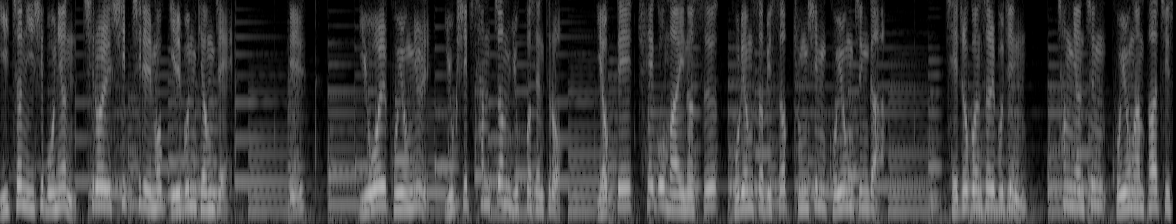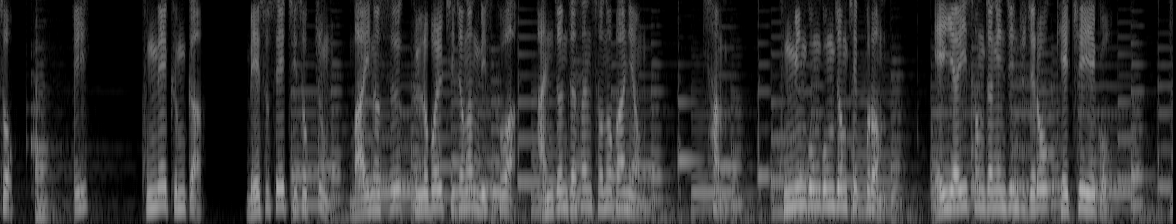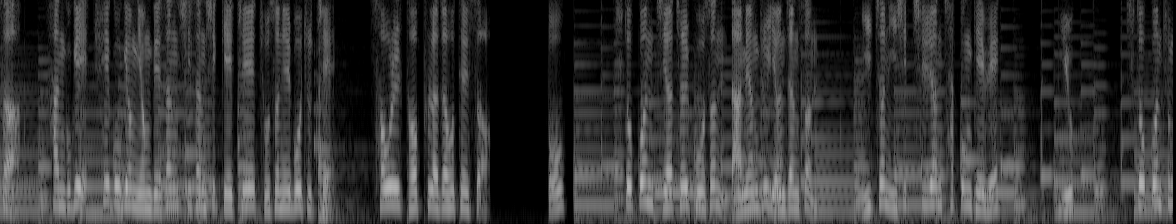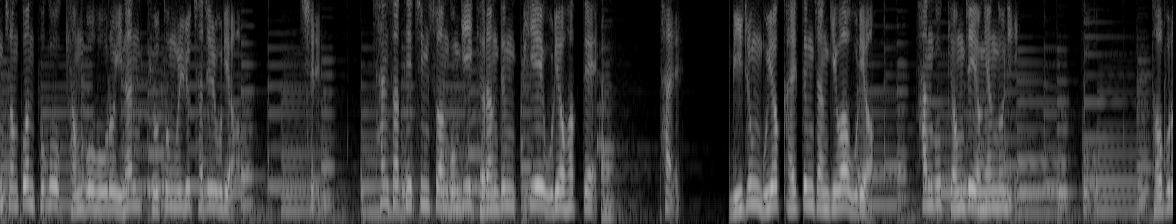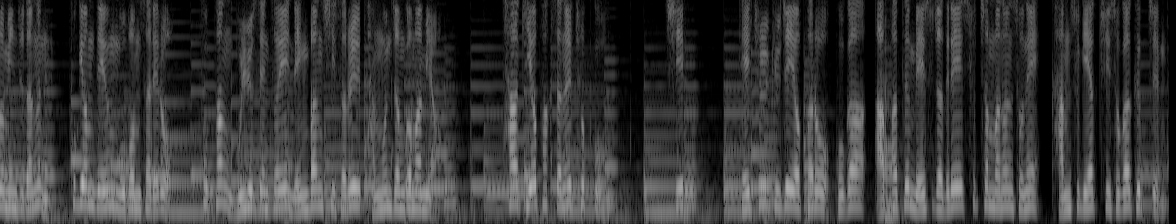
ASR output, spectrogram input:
2025년 7월 17일 목 1분 경제 1. 6월 고용률 63.6%로 역대 최고 마이너스 고령 서비스업 중심 고용 증가 제조건설 부진 청년층 고용 한파 지속 2. 국내 금가 매수세 지속 중 마이너스 글로벌 지정학 리스크와 안전자산 선호 반영 3. 국민공공정책 포럼 AI 성장 엔진 주제로 개최 예고 4. 한국의 최고 경영 대상 시상식 개최 조선일보 주최 서울 더 플라자 호텔서 5. 수도권 지하철 9호선 남양주 연장선 2027년 착공 계획 6. 수도권 충청권 포구 경보호우로 인한 교통물류 차질 우려 7. 산사태 침수 항공기 결항 등 피해 우려 확대 8. 미중 무역 갈등 장기화 우려 한국 경제 영향 논의 9. 더불어민주당은 폭염 대응 모범 사례로 쿠팡 물류센터의 냉방 시설을 방문 점검하며 타 기업 확산을 촉구 10. 대출 규제 여파로 고가 아파트 매수자들의 수천만 원 손해 감수 계약 취소가 급증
